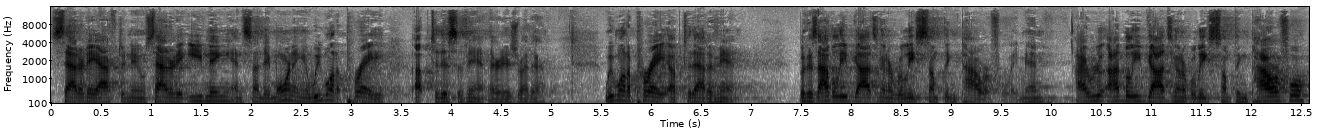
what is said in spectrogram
Saturday afternoon, Saturday evening, and Sunday morning. And we want to pray up to this event. There it is right there. We want to pray up to that event because I believe God's going to release something powerful. Amen. I, re- I believe God's going to release something powerful,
